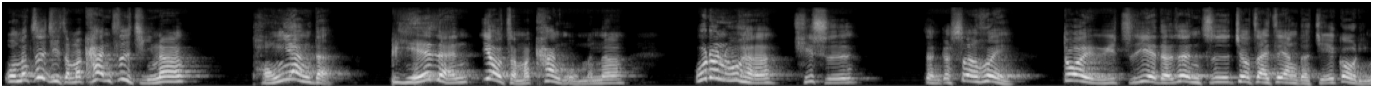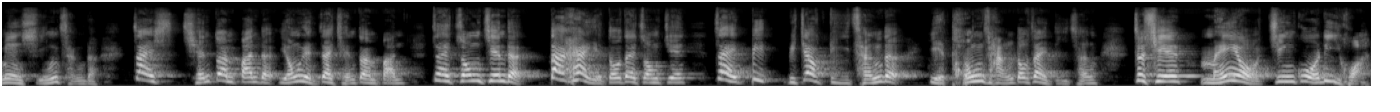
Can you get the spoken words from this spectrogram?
我们自己怎么看自己呢？同样的，别人又怎么看我们呢？无论如何，其实整个社会对于职业的认知就在这样的结构里面形成的。在前段班的永远在前段班，在中间的大概也都在中间，在比比较底层的也通常都在底层。这些没有经过立法，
